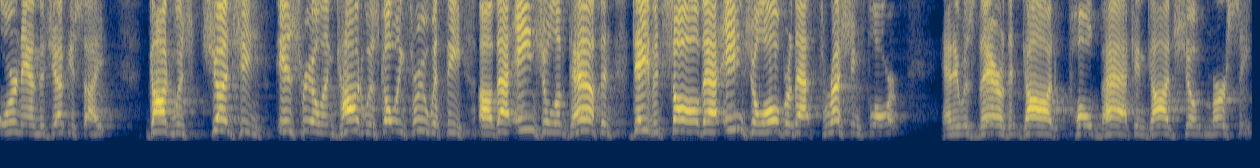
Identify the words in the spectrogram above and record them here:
Ornan the Jebusite. God was judging Israel and God was going through with the uh, that angel of death. And David saw that angel over that threshing floor. And it was there that God pulled back and God showed mercy.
